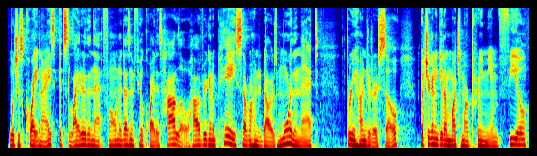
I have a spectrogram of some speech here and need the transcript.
which is quite nice. It's lighter than that phone. It doesn't feel quite as hollow. However, you're going to pay several hundred dollars more than that, 300 or so, but you're going to get a much more premium feel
